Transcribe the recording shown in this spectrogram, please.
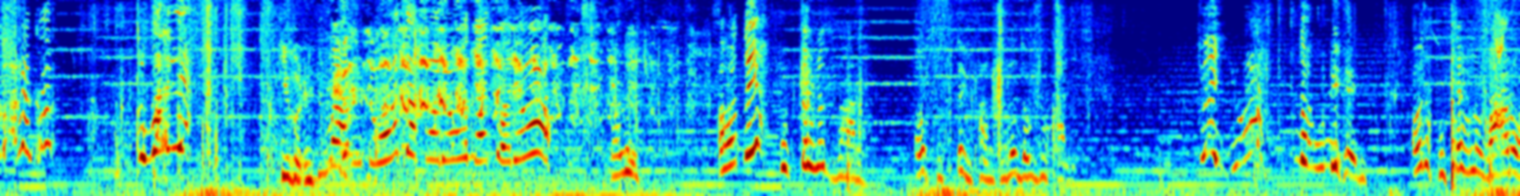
ખરેખર ઊભા રે મારું તો જતો રહ્યો જતો રહ્યો ભલે હવે તો પુટ્ટણ જ મારો હવે જઉં છું ખાલી જોઈ ઉડી હે હવે તો પુટ્ટણ નો વારો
